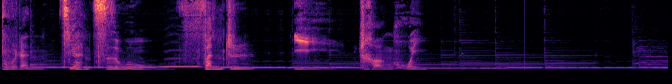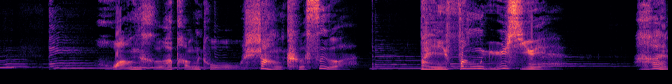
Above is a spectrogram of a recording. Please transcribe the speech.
不忍见此物，焚之已成灰。黄河捧土尚可色，北风雨雪。恨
